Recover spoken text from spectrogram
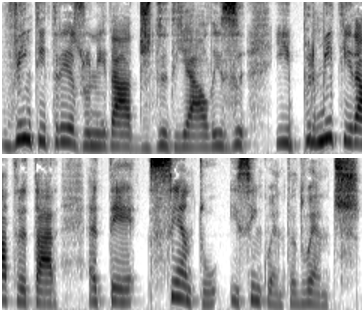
23 unidades de diálise e permitirá tratar até 150 doentes.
